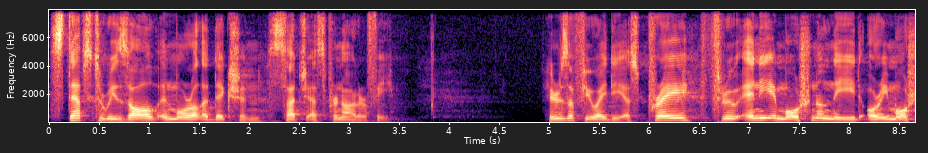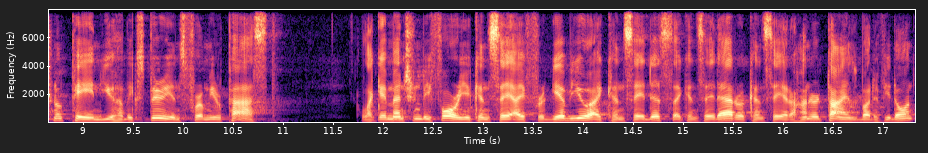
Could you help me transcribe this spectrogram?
Steps to resolve immoral addiction, such as pornography. Here's a few ideas. Pray through any emotional need or emotional pain you have experienced from your past. Like I mentioned before, you can say, I forgive you, I can say this, I can say that, or I can say it a hundred times, but if you don't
